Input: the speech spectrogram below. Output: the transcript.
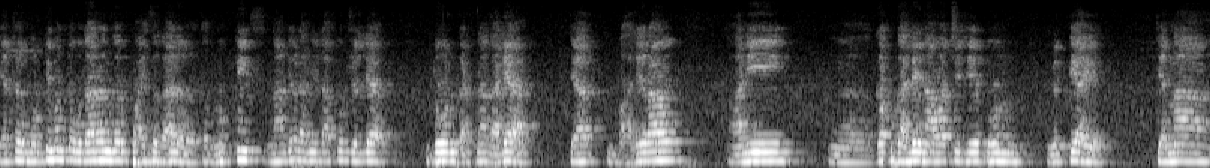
याचं मूर्तिमंत उदाहरण जर पाहायचं झालं तर नुकतीच नांदेड आणि लातूर जिल्ह्यात दोन घटना झाल्या. त्यात भालेराव आणि अं, गप घाले नावाचे जे दोन व्यक्ती आहेत त्यांना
